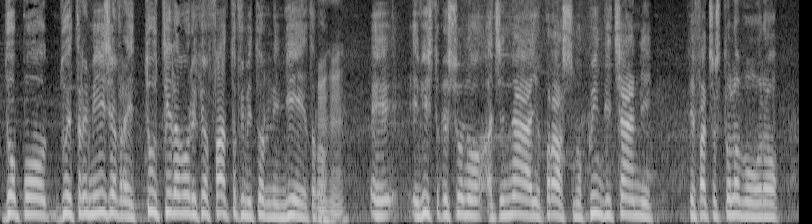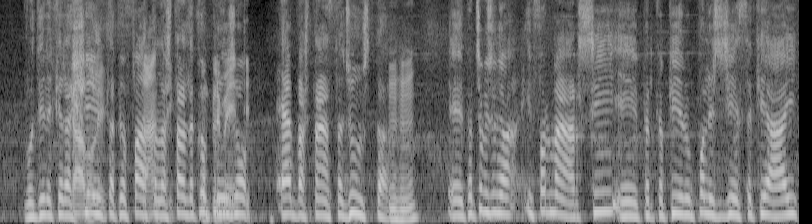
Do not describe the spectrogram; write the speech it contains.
dopo due o tre mesi avrei tutti i lavori che ho fatto che mi tornano indietro Mhm. e, e visto che sono a gennaio prossimo 15 anni che faccio sto lavoro vuol dire che la Cavoli, scelta che ho fatto tanti, la strada che ho preso è abbastanza giusta Mhm. Eh, perciò bisogna informarsi eh, per capire un po' le esigenze che hai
